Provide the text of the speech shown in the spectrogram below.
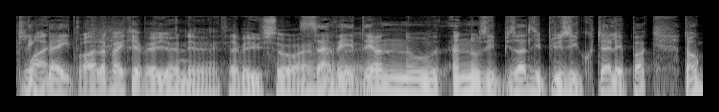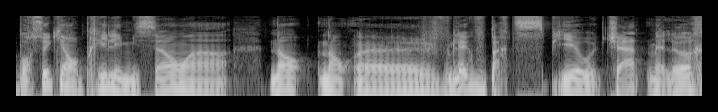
Clickbait. Ouais, probablement qu'il y avait eu, une- ça avait eu ça. Hein, Ça avait Euh, été un de, nos, un de nos épisodes les plus écoutés à l'époque. Donc, pour ceux qui ont pris l'émission en... Non, non, euh, je voulais que vous participiez au chat, mais là...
